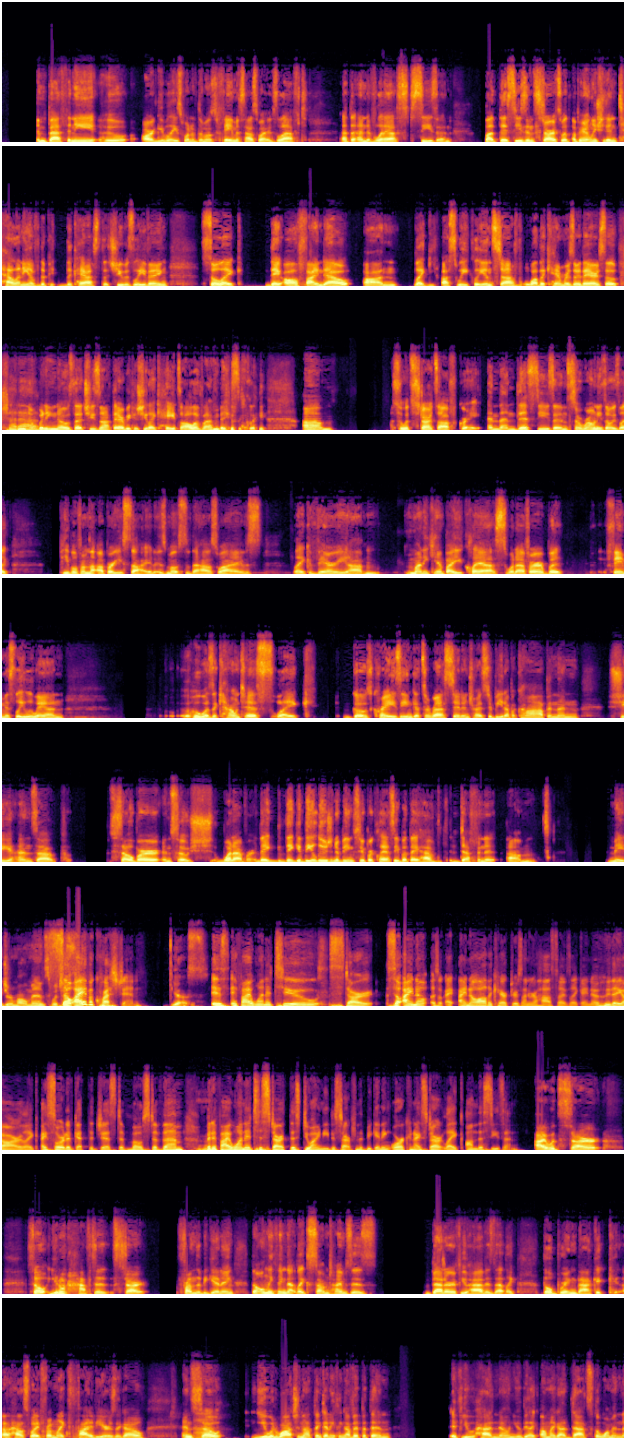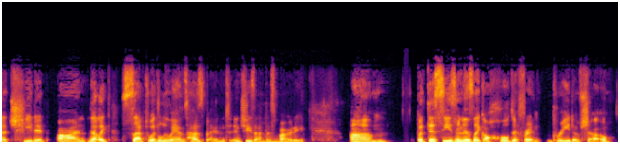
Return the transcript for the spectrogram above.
and Bethenny, who arguably is one of the most famous housewives left at the end of last season. But this season starts with apparently she didn't tell any of the the cast that she was leaving. So like they all find out on like Us Weekly and stuff while the cameras are there. So nobody knows that she's not there because she like hates all of them basically. Um so it starts off great. And then this season, so RHONY's always like people from the Upper East Side is most of the housewives, like very um money can't buy you class, whatever, but famously Luann who was a countess like goes crazy and gets arrested and tries to beat up a cop and then she ends up sober and so sh- whatever they they give the illusion of being super classy but they have definite um major moments which so is I have a question. Yes Is if I wanted to start. So I know. So I, I know all the characters on Real Housewives. Like I know who they are. Like I sort of get the gist of most of them. Mhm. But if I wanted to start this, do I need to start from the beginning, or can I start like on this season? I would start. So you don't have to start from the beginning. The only thing that like sometimes is better if you have is that like they'll bring back a, a housewife from like five years ago, and so you would watch and not think anything of it. But then if you had known, you'd be like, oh my god, that's the woman that cheated on that like slept with Luann's husband, and she's at this Oh. party. Um, but this season is like a whole different breed of show.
